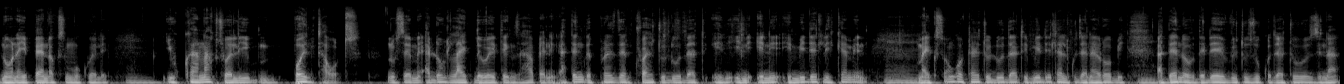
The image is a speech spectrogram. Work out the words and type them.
Na unaipenda kusema ukweli. You can actually point out na useme i don't like the way things are happening i think the president tried to do that in, in, in, immediately came in mm. mike songo tried to do that immediately alikuja nairobi mm. at the end of the day vitu zukuja tu zina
